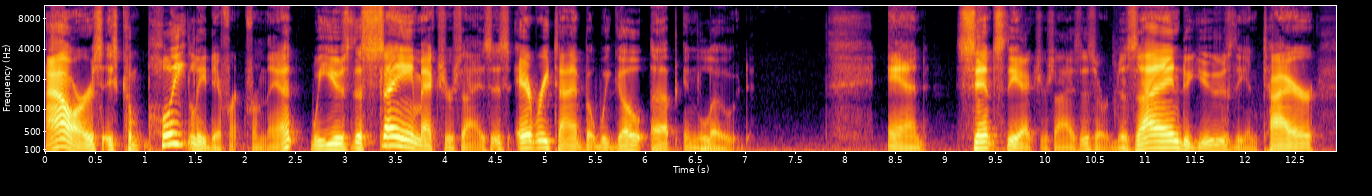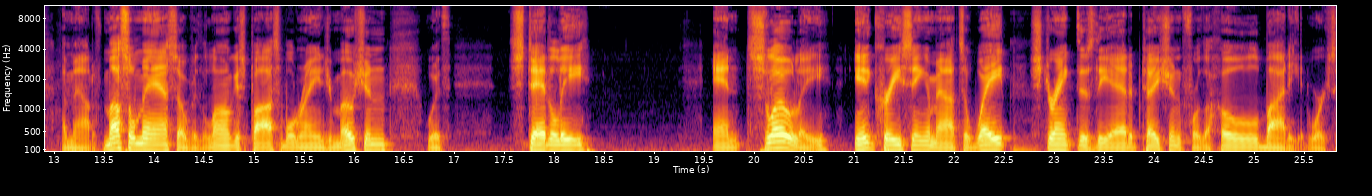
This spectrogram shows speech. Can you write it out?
Ours is completely different from that. We use the same exercises every time, but we go up in load. And since the exercises are designed to use the entire amount of muscle mass over the longest possible range of motion with steadily and slowly increasing amounts of weight. Strength is the adaptation for the whole body. It works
